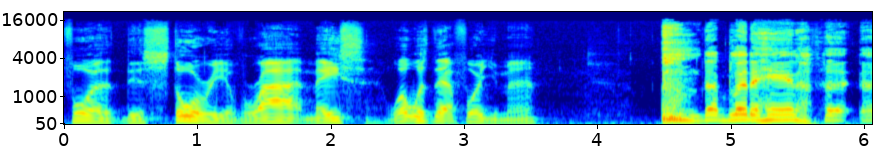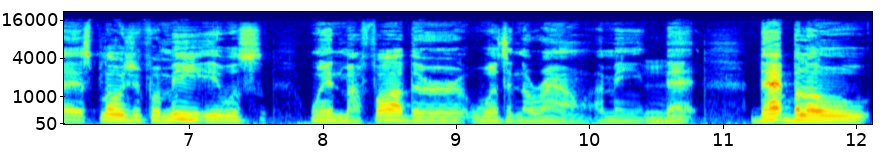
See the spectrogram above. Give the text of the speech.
for this story of Rod Mason. What was that for you, man? that bloody hand, that, that, explosion for me, it was when my father wasn't around. I mean, mm. that that blow,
